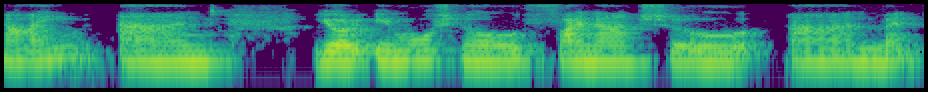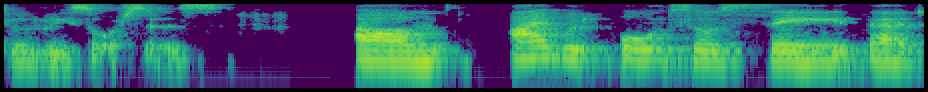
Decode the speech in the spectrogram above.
time and your emotional, financial, and mental resources. Um, I would also say that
